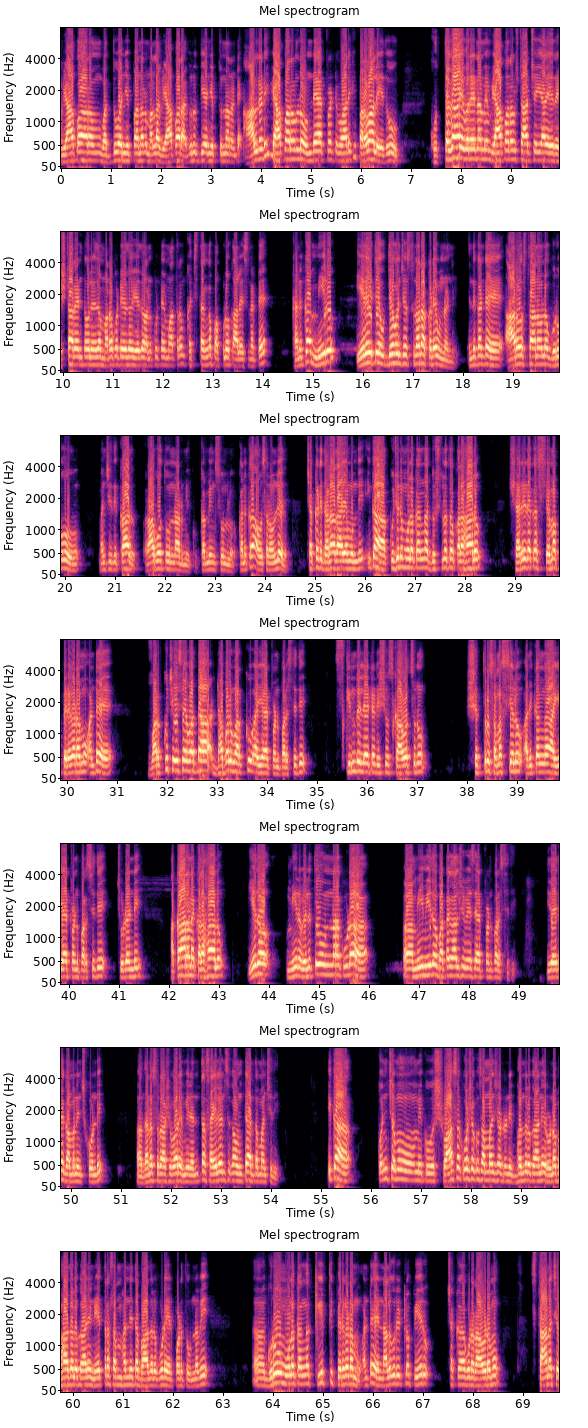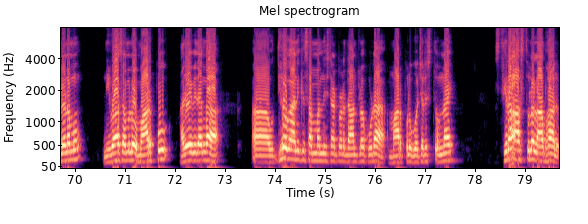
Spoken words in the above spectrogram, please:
వ్యాపారం వద్దు అని చెప్పి అన్నారు మళ్ళీ వ్యాపార అభివృద్ధి అని చెప్తున్నారంటే ఆల్రెడీ వ్యాపారంలో ఉండేటువంటి వారికి పర్వాలేదు. కొత్తగా ఎవరైనా మేము వ్యాపారం స్టార్ట్ చేయాలి రెస్టారెంటో లేదో మరొకటి ఏదో ఏదో అనుకుంటే మాత్రం ఖచ్చితంగా పప్పులో కాలేసినట్టే. కనుక మీరు ఏదైతే ఉద్యోగం చేస్తున్నారో అక్కడే ఉండండి. ఎందుకంటే ఆరో స్థానంలో గురువు మంచిది కాదు. రాబోతూ ఉన్నాడు మీకు కమింగ్ సూన్లో కనుక అవసరం లేదు. చక్కటి ధనాదాయం ఉంది. ఇంకా కుజుని మూలకంగా దుష్టులతో కలహాలు శారీరక శ్రమ పెరగడము అంటే వర్క్ చేసే వద్ద డబుల్ వర్క్ అయ్యేటువంటి పరిస్థితి. స్కిన్ రిలేటెడ్ ఇష్యూస్ కావచ్చును. శత్రు సమస్యలు అధికంగా అయ్యేటువంటి పరిస్థితి. చూడండి అకారణ కలహాలు. ఏదో మీరు వెళుతూ ఉన్నా కూడా మీ మీద బట్టగాల్చి వేసేటువంటి పరిస్థితి. ఇదైతే గమనించుకోండి. ధనసు రాశి వారు మీరు ఎంత సైలెన్స్గా ఉంటే అంత మంచిది. ఇక కొంచెము మీకు శ్వాసకోశకు సంబంధించినటువంటి ఇబ్బందులు కానీ రుణ బాధలు కానీ నేత్ర సంబంధిత బాధలు కూడా ఏర్పడుతూ ఉన్నవి. గురువు మూలకంగా కీర్తి పెరగడము అంటే నలుగురిట్లో పేరు చక్కగా కూడా రావడము స్థాన చలనము నివాసంలో మార్పు అదేవిధంగా ఉద్యోగానికి సంబంధించినటువంటి దాంట్లో కూడా మార్పులు గోచరిస్తూ ఉన్నాయి. స్థిర ఆస్తుల లాభాలు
